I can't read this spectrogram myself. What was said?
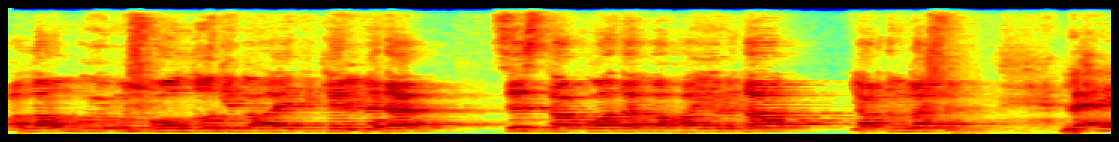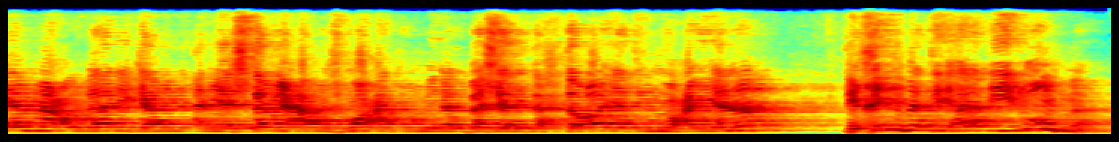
Allah'ın buyurmuş olduğu gibi ayet-i kerimede siz takvada ve hayırda yardımlaşın. لا يمنع ذلك من أن يجتمع مجموعة من البشر تحت راية معينة لخدمة هذه الأمة.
